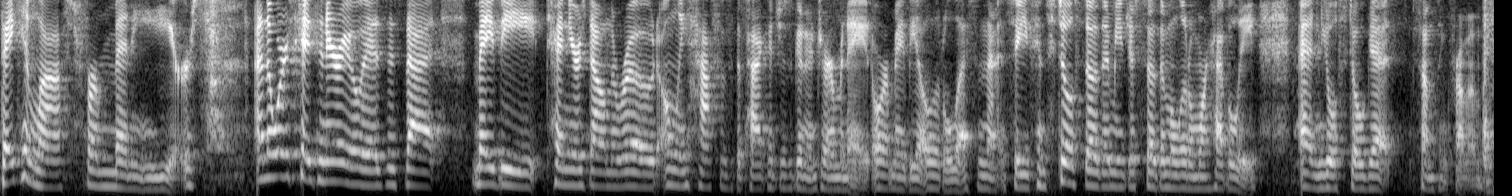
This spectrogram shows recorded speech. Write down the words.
they can last for many years. And the worst case scenario is, is that maybe 10 years down the road, only half of the package is gonna germinate or maybe a little less than that. So you can still sow them, you just sow them a little more heavily and you'll still get something from them.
